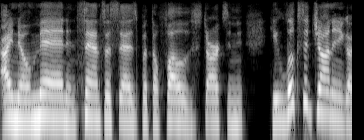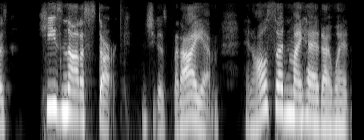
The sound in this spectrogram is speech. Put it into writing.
I know men, and Sansa says, but they'll follow the Starks. And he looks at Jon and he goes, he's not a Stark. And she goes, but I am. And all of a sudden in my head, I went,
